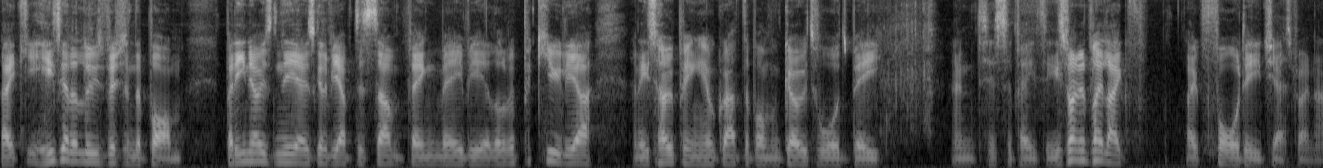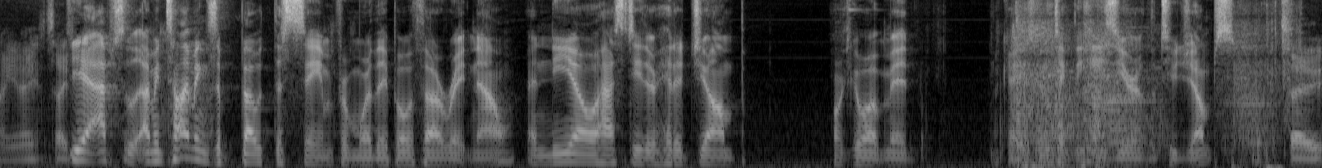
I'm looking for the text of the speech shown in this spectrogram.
like he's going to lose vision of the bomb, but he knows Neo's going to be up to something maybe a little bit peculiar, and he's hoping he'll grab the bomb and go towards B, anticipating. He's trying to play like like 4D chess right now. You know. Like, Yeah, absolutely. I mean, timing's about the same from where they both are right now, and Neo has to either hit a jump or go out mid. Okay, he's going to take the easier of the two jumps. So,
